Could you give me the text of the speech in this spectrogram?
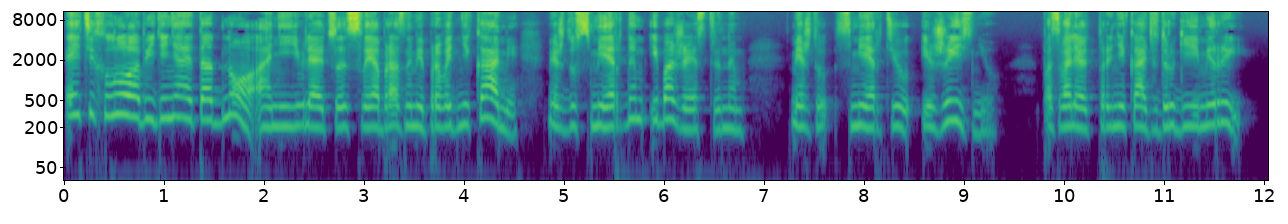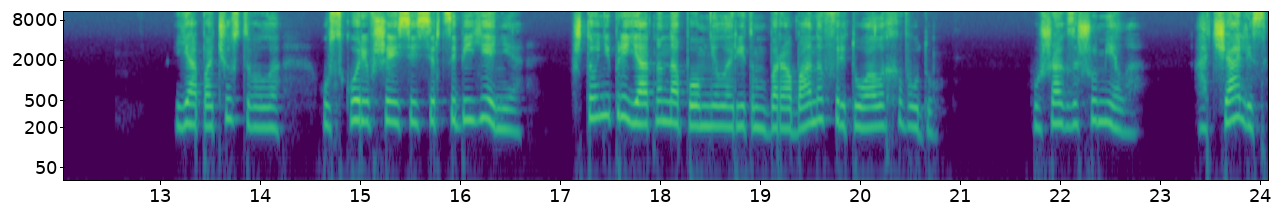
Этих Ло объединяет одно, они являются своеобразными проводниками между смертным и божественным, между смертью и жизнью, позволяют проникать в другие миры. Я почувствовала ускорившееся сердцебиение, что неприятно напомнило ритм барабанов в ритуалах Вуду. Ушах зашумело, а Чалис,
